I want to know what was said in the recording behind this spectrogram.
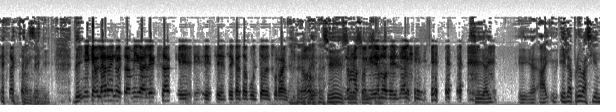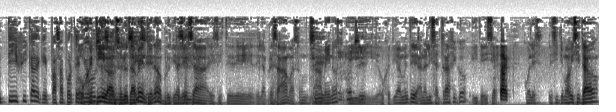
Exactamente. De- ni que hablar de nuestra amiga Alexa que este, se catapultó en su ranking, ¿no? Sí, sí, no nos sí, olvidemos de ella. Sí, hay, eh, hay- es la prueba científica de que Pasaporte News Objetiva, es el- absolutamente, sí, sí, ¿no? Porque es el- Alexa es este de, de la empresa Amazon, Sí. nada menos, y Sí. objetivamente analiza el tráfico y te dice Exacto. cuál es el sitio más visitado,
